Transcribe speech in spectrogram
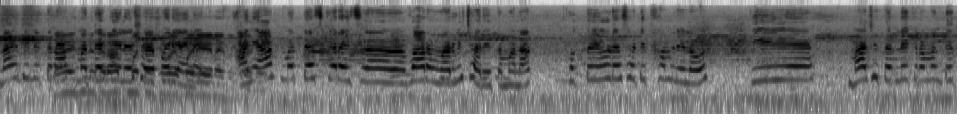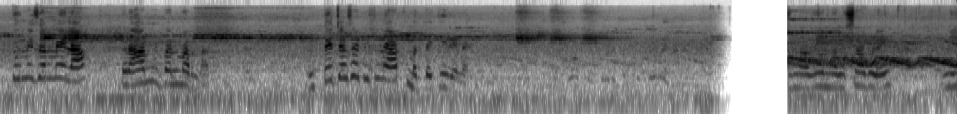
नाही दिली तर नाही दिली आत्महत्या केल्याशिवाय आत्महत्याशिवाय पर्याय पर्याय नाही. आणि. आत्महत्याच करायचं वारंवार विचार येतं मनात. फक्त एवढ्यासाठी थांबलेलो आहोत की माझी तर लेकरं म्हणतात तुम्ही जर मेला तर आम्ही पण मरणार. त्याच्यासाठीच मी आत्महत्या केली नाही. विमल साबळे मी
